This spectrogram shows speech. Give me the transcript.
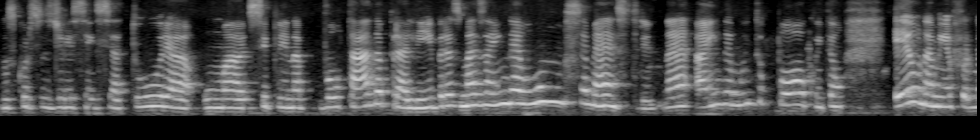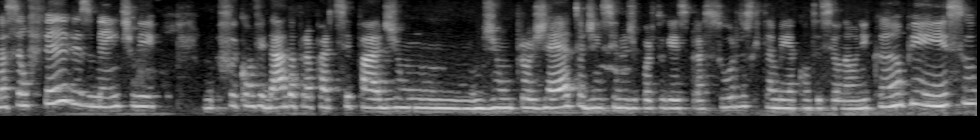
nos cursos de licenciatura uma disciplina voltada para Libras, mas ainda é um semestre, né? Ainda é muito pouco. Então, eu, na minha formação, felizmente, me fui convidada para participar de um, de um projeto de ensino de português para surdos, que também aconteceu na Unicamp, e isso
